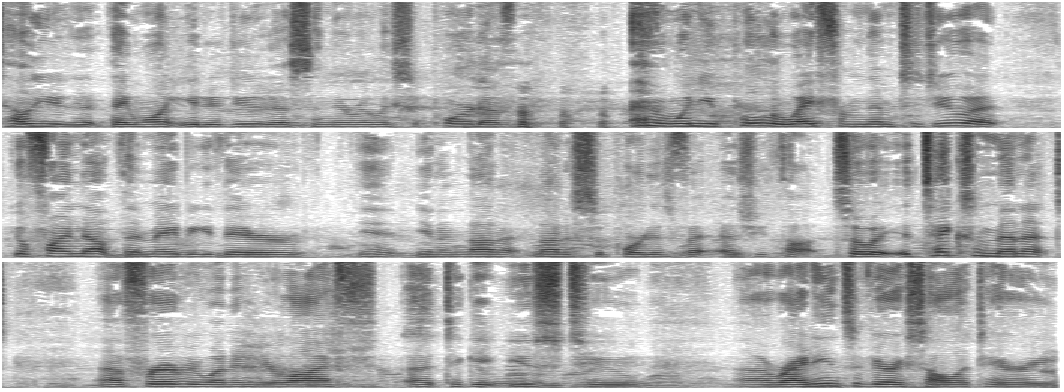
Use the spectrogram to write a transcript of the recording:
tell you that they want you to do this and they're really supportive when you pull away from them to do it you'll find out that maybe they're you know not not as supportive as you thought. So it, it takes a minute uh, for everyone in your life uh, to get used to uh, writing's a very solitary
